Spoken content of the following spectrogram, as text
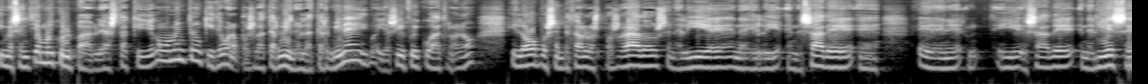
y me sentía muy culpable, hasta que llegó un momento en que dije, bueno, pues la termino, y la terminé y, así fui cuatro, ¿no? Y luego pues empezaron los posgrados en el IE, en el, en SADE, eh, en, en el IES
